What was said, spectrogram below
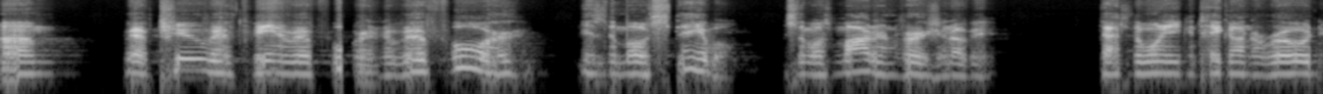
Um, Rev 2, Rev 3, and Rev 4. And the Rev 4 is the most stable. It's the most modern version of it. That's the one you can take on the road,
